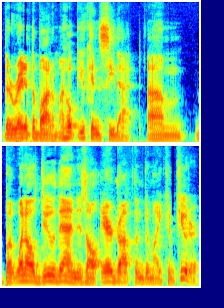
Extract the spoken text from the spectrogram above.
They're right at the bottom. I hope you can see that. Um, but what I'll do then is I'll airdrop them to my computer.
